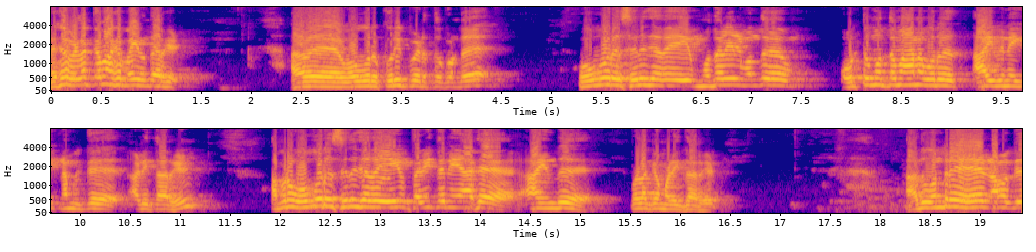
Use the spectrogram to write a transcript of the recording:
மிக விளக்கமாக பகிர்ந்தார்கள். அது ஒவ்வொரு குறிப்பு எடுத்துக்கொண்டு ஒவ்வொரு சிறுகதையும் முதலில் வந்து ஒட்டுமொத்தமான ஒரு ஆய்வினை நமக்கு அளித்தார்கள். அப்புறம் ஒவ்வொரு சிறுகதையையும் தனித்தனியாக ஆய்ந்து விளக்கம் அளித்தார்கள். அது ஒன்றே நமக்கு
